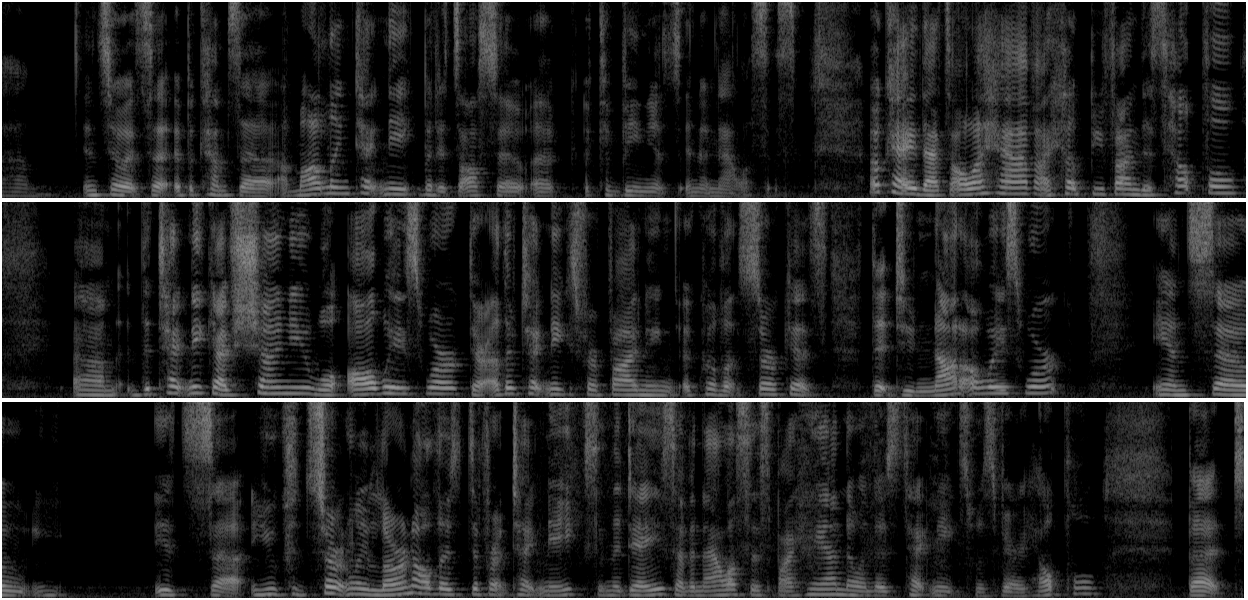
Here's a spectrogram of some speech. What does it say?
Um, and so it's a, it becomes a, a modeling technique, but it's also a, a convenience in analysis. Okay, that's all I have. I hope you find this helpful. Um, the technique I've shown you will always work. There are other techniques for finding equivalent circuits that do not always work. And so it's uh, you could certainly learn all those different techniques in the days of analysis by hand knowing those techniques was very helpful but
